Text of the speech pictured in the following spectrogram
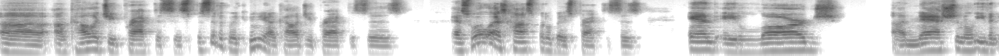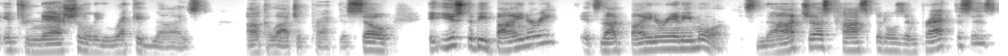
uh, oncology practices, specifically community oncology practices, as well as hospital based practices and a large uh, national, even internationally recognized oncologic practice. So it used to be binary. It's not binary anymore. It's not just hospitals and practices.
